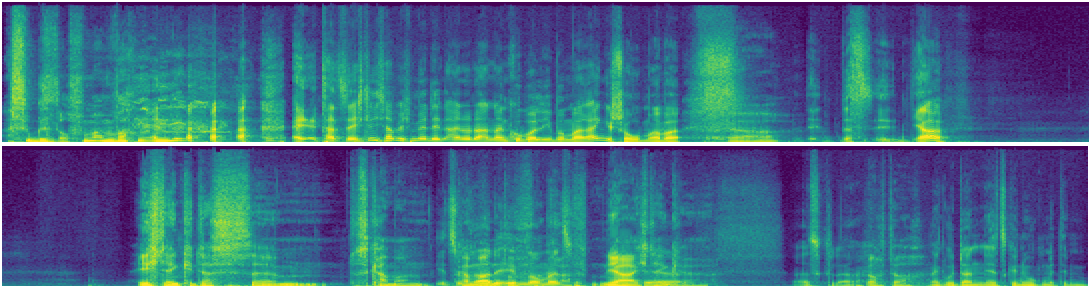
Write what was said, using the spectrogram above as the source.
Hast du gesoffen am Wochenende? Ey, tatsächlich habe ich mir den ein oder anderen Cuba Libre mal reingeschoben, aber ja. das, äh, ja, Ich denke, das, ähm, das kann man. Geht so kann man gerade eben noch, meinst du? Ja, ich Ja. denke. alles klar. Doch, doch. Na gut, dann jetzt genug mit dem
